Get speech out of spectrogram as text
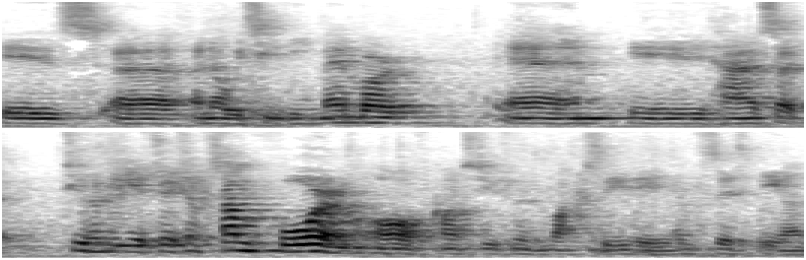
is uh, an OECD member and it has a 200 year tradition of some form of constitutional democracy, the emphasis being on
